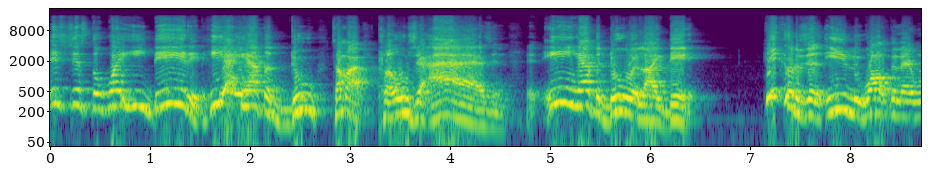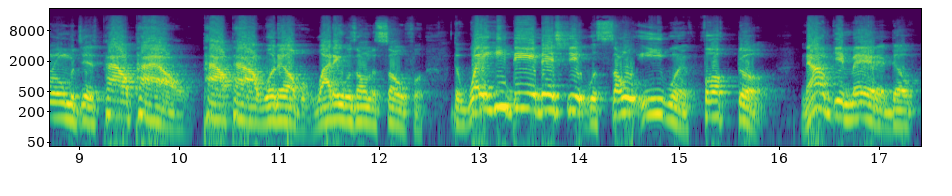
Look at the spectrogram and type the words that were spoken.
It's just the way he did it. He ain't have to do somebody close your eyes and he ain't have to do it like that. He could have just easily walked in that room and just pow pow, pow pow, whatever, while they was on the sofa. The way he did that shit was so evil and fucked up. Now I'm getting mad at Del-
